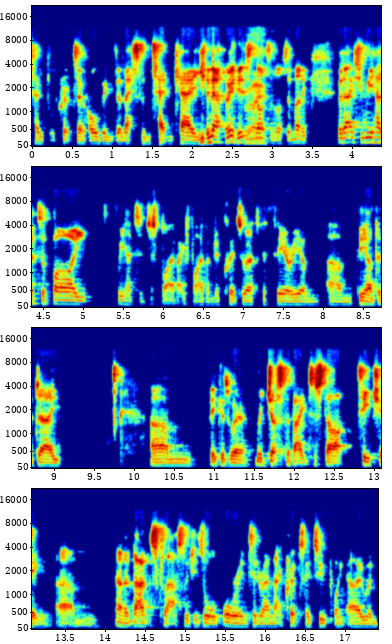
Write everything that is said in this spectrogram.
total crypto holdings are less than 10k. You know, I mean, it's right. not a lot of money. But actually, we had to buy we had to just buy about 500 quid's worth of Ethereum um, the other day um, because we're we're just about to start teaching um, an advanced class, which is all oriented around that crypto 2.0 and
